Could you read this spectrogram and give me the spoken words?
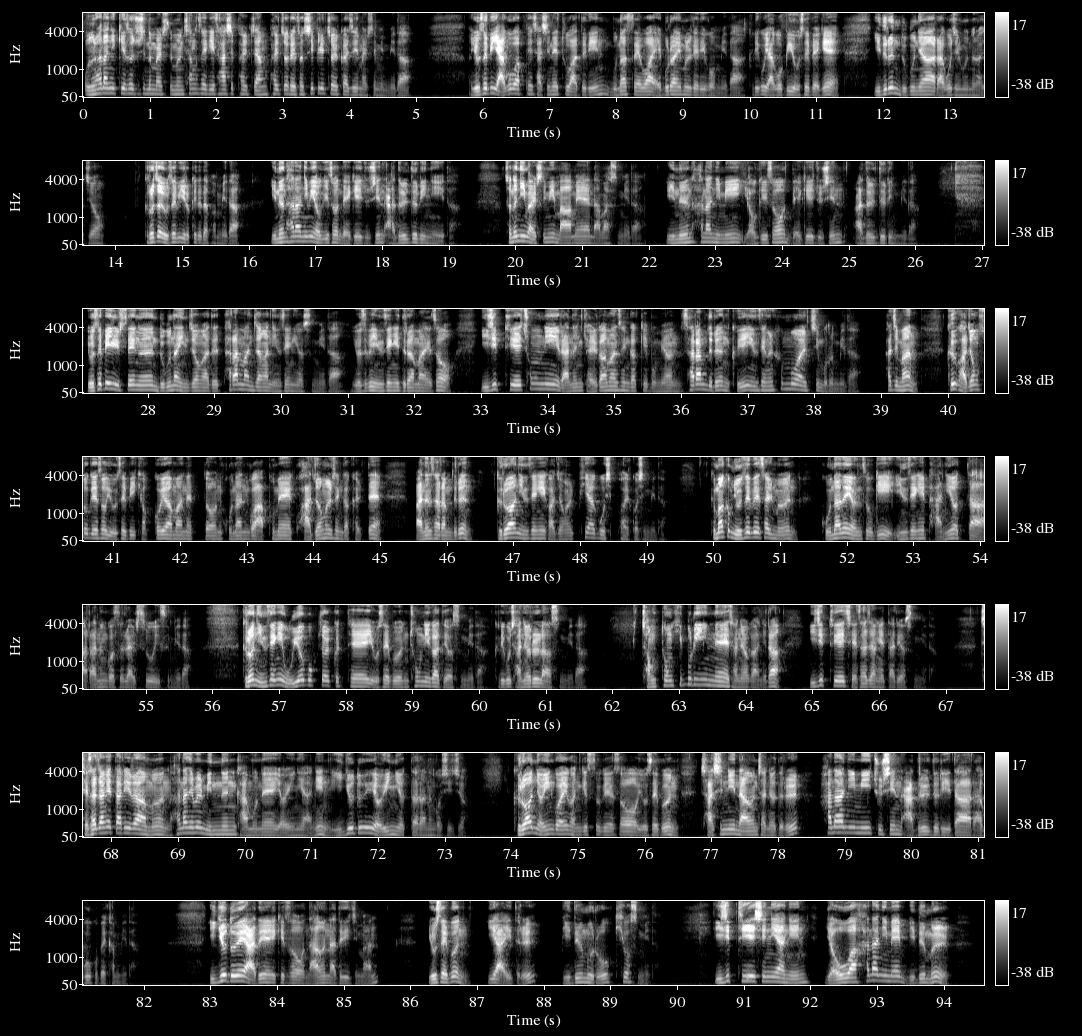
오늘 하나님께서 주시는 말씀은 창세기 48장 8절에서 11절까지의 말씀입니다. 요셉이 야곱 앞에 자신의 두 아들인 문하세와 에브라임을 데리고 옵니다. 그리고 야곱이 요셉에게 이들은 누구냐라고 질문을 하죠. 그러자 요셉이 이렇게 대답합니다. 이는 하나님이 여기서 내게 주신 아들들이니이다. 저는 이 말씀이 마음에 남았습니다. 이는 하나님이 여기서 내게 주신 아들들입니다. 요셉의 일생은 누구나 인정하듯 파란만장한 인생이었습니다. 요셉의 인생의 드라마에서 이집트의 총리라는 결과만 생각해 보면 사람들은 그의 인생을 흠모할지 모릅니다. 하지만 그 과정 속에서 요셉이 겪어야만 했던 고난과 아픔의 과정을 생각할 때 많은 사람들은 그러한 인생의 과정을 피하고 싶어 할 것입니다. 그만큼 요셉의 삶은 고난의 연속이 인생의 반이었다라는 것을 알 수 있습니다. 그런 인생의 우여곡절 끝에 요셉은 총리가 되었습니다. 그리고 자녀를 낳았습니다. 정통 히브리인의 자녀가 아니라 이집트의 제사장의 딸이었습니다. 제사장의 딸이라 함은 하나님을 믿는 가문의 여인이 아닌 이교도의 여인이었다라는 것이죠. 그러한 여인과의 관계 속에서 요셉은 자신이 낳은 자녀들을 하나님이 주신 아들들이다 라고 고백합니다. 이교도의 아들에게서 낳은 아들이지만 요셉은 이 아이들을 믿음으로 키웠습니다. 이집트의 신이 아닌 여호와 하나님의 믿음을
